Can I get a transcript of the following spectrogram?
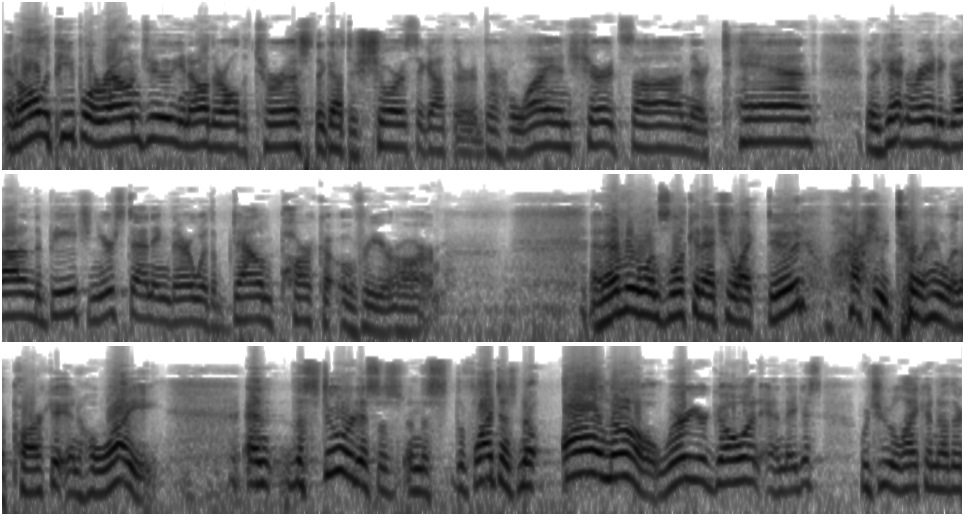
and all the people around you, you know, they're all the tourists. They got their shorts, they got their, their Hawaiian shirts on, they're tanned, they're getting ready to go out on the beach, and you're standing there with a down parka over your arm. And everyone's looking at you like, dude, what are you doing with a parka in Hawaii? And the stewardesses and the, the flight attendants know, all know where you're going, and they just, would you like another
